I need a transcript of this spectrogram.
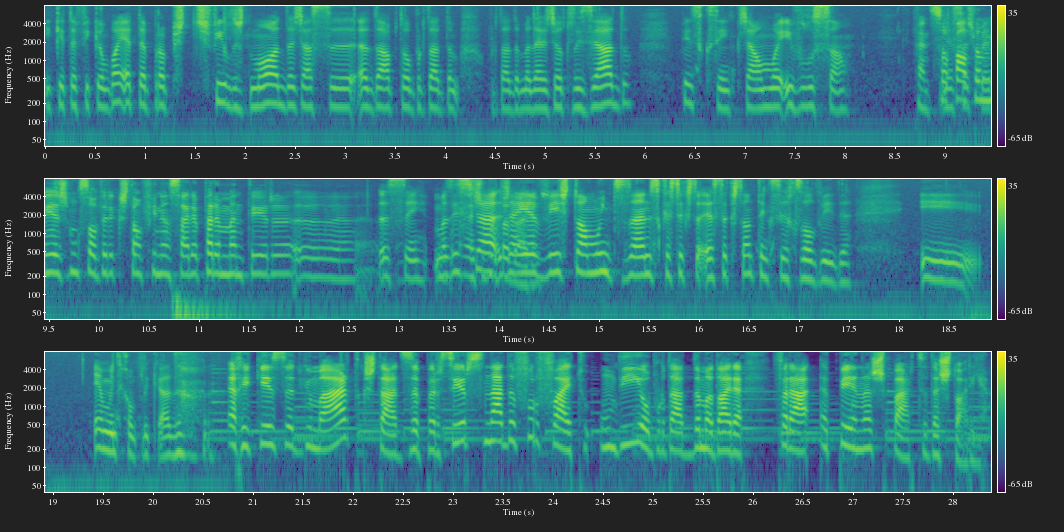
e que até ficam bem, até próprios desfiles de moda já se adaptam ao bordado da, bordado da madeira já utilizado. Penso que sim, que já há uma evolução. Portanto, só falta aspecto. mesmo resolver a questão financeira para manter. Uh, Sim, mas isso já, já é visto há muitos anos que esta questão, essa questão tem que ser resolvida. E é muito complicado. A riqueza de uma arte que está a desaparecer se nada for feito. Um dia o bordado da madeira fará apenas parte da história.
